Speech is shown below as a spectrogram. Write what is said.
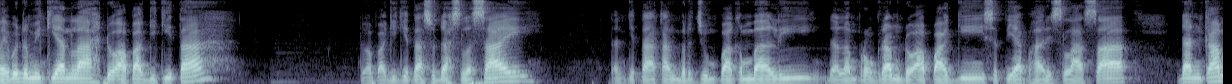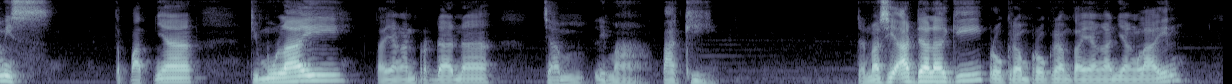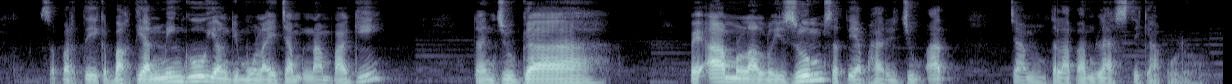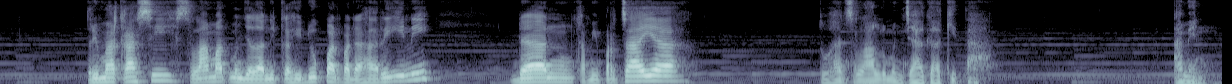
Bapak Ibu demikianlah doa pagi kita. Doa pagi kita sudah selesai dan kita akan berjumpa kembali dalam program doa pagi setiap hari Selasa dan Kamis. Tepatnya dimulai tayangan perdana jam 5 pagi. Dan masih ada lagi program-program tayangan yang lain seperti kebaktian minggu yang dimulai jam 6 pagi dan juga PA melalui Zoom setiap hari Jumat jam 18.30. Terima kasih, selamat menjalani kehidupan pada hari ini dan kami percaya Tuhan selalu menjaga kita. Amin.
